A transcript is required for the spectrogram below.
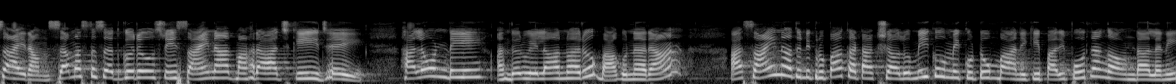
సాయిరామ్. సమస్త సద్గురు శ్రీ సాయినాథ్ మహారాజ్కి జై. హలో అండి అందరూ ఎలా ఉన్నారు? బాగున్నారా? ఆ సాయినాథుని కృపా కటాక్షాలు మీకు మీ కుటుంబానికి పరిపూర్ణంగా ఉండాలని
